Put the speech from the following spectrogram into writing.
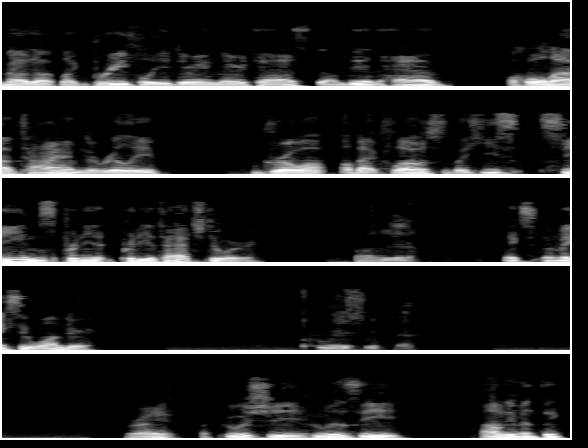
met up like briefly during their test. Um they didn't have a whole lot of time to really grow all, all that close, but he seems pretty pretty attached to her. Um, Yeah. makes it makes you wonder. Who is she? right? Who is she? Who is he? I don't even think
